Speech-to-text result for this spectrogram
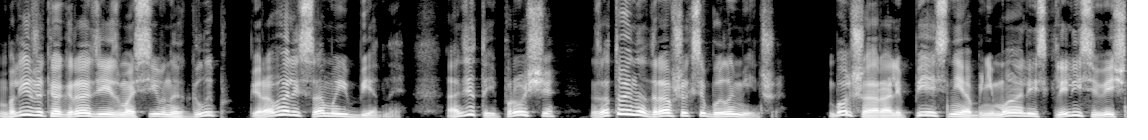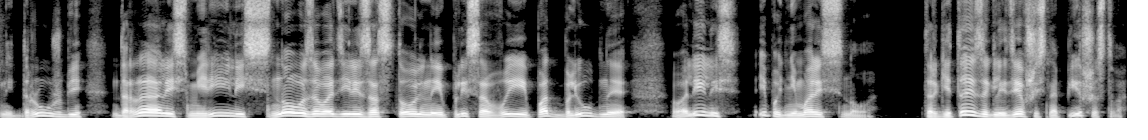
Ближе к ограде из массивных глыб пировали самые бедные, одетые проще, зато и надравшихся было меньше. Больше орали песни, обнимались, клялись в вечной дружбе, дрались, мирились, снова заводили застольные, плясовые, подблюдные, валились и поднимались снова. Таргитай, заглядевшись на пиршество,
